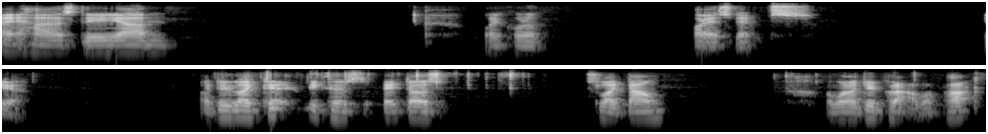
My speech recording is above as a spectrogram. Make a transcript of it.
It has the um, what do you call them? Wire snips. Yeah, I do like it because it does slide down, and when I do put it out of my pack,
